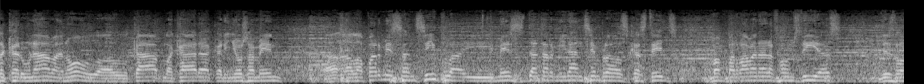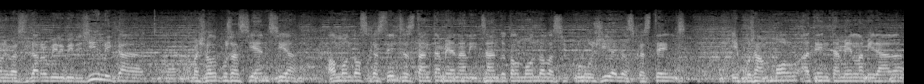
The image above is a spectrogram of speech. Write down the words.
acaronava, no? El, el cap, la cara, carinyosament, a, a la part més sensible i més determinant sempre dels castells. Me'n parlaven ara fa uns dies des de la Universitat Rovira i Virgili que eh, amb això de posar ciència al món dels castells estan també analitzant tot el món de la psicologia i els castells i posant molt atentament la mirada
